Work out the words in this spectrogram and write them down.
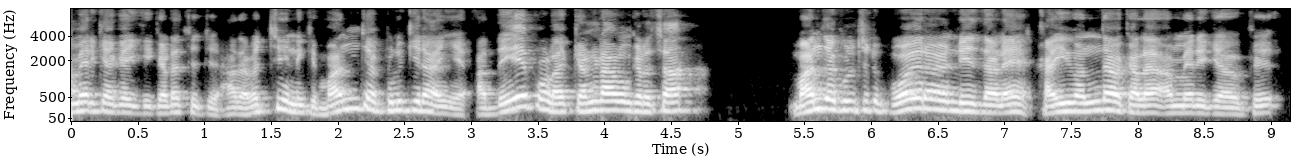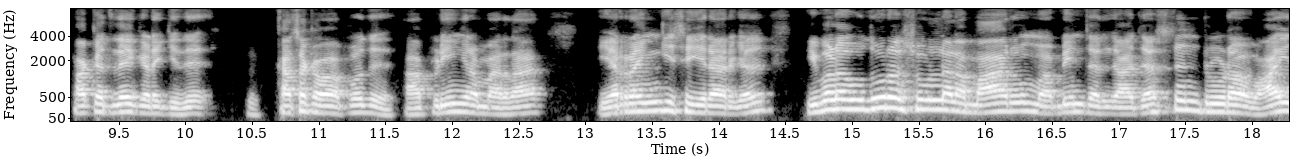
அமெரிக்கா கைக்கு கிடைச்சிச்சு? அதை வச்சு இன்னைக்கு மஞ்ச குளிக்கிறாங்க. அதே போல கனடாவும் கிடைச்சா மஞ்ச குளிச்சுட்டு போயிட வேண்டியது தானே? கை வந்த கலை அமெரிக்காவுக்கு பக்கத்திலே கிடைக்குது. கசக்கவா போகுது? அப்படிங்கிற மாதிரிதான் இறங்கி செய்கிறார்கள். இவ்வளவு தூர சூழ்நிலை மாறும் அப்படின்னு தெரிஞ்சா ஜஸ்டின் ட்ரூடோ வாய்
